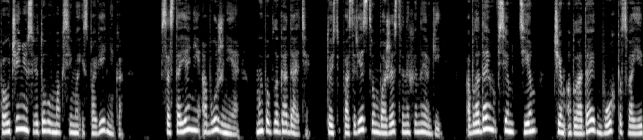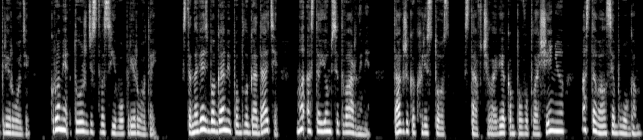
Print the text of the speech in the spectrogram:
По учению святого Максима Исповедника, в состоянии обожения мы по благодати, то есть посредством божественных энергий, обладаем всем тем, чем обладает Бог по своей природе, кроме тождества с Его природой. Становясь богами по благодати, мы остаемся тварными, так же, как Христос, став человеком по воплощению, оставался Богом.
